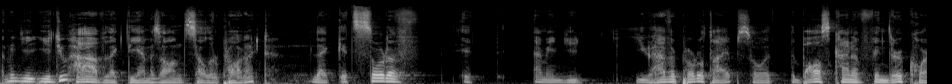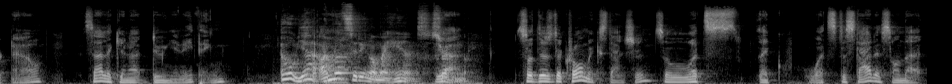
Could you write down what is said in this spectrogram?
I mean, you, you do have like the Amazon seller product. Like it's sort of it. I mean, you you have a prototype, so it, the ball's kind of in their court now. It's not like you're not doing anything. Oh yeah, I'm not uh, sitting on my hands. Certainly. Yeah. So there's the Chrome extension. So what's like what's the status on that?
